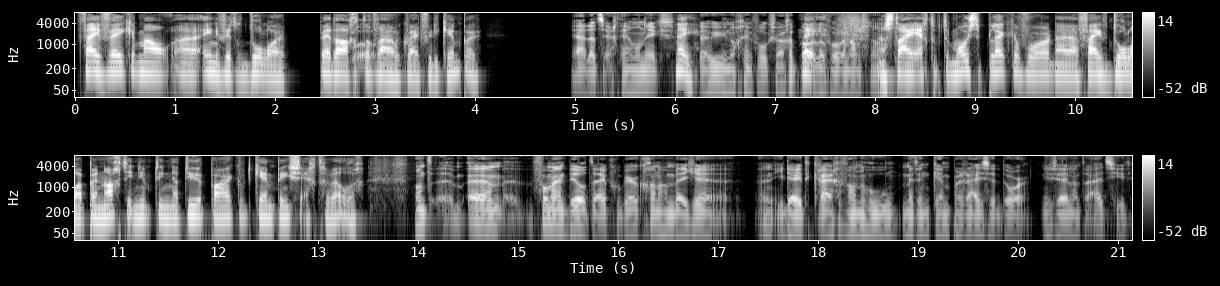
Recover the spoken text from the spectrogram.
Vijf weken maal eh 41 dollar per dag. Wow. Dat waren we kwijt voor die camper. Ja, dat is echt helemaal niks. Nee. Daar huur je nog geen Volkswagen Polo Nee. voor in Amsterdam. Dan sta je echt op de mooiste plekken voor nou ja, 5 dollar per nacht. In die, natuurparken, op de campings. Echt geweldig. Want ehm, ehm, voor mijn beeld, hè, ik probeer ook gewoon nog een beetje een idee te krijgen van hoe met een camper reizen door Nieuw-Zeeland eruit ziet.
